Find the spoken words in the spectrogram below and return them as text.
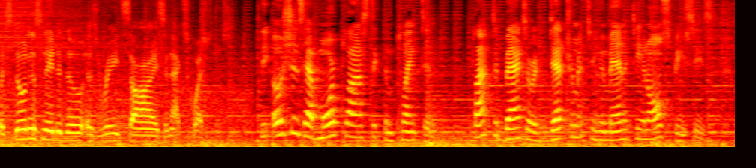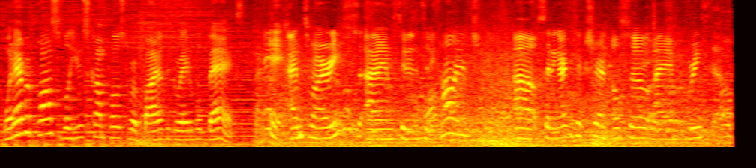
What students need to do is read signs and ask questions. The oceans have more plastic than plankton. Plastic bags are a detriment to humanity and all species. Whenever possible, use compost or biodegradable bags. Hey, I'm Tamara Reese. I am a student at City College, uh, studying architecture, and also I am a barista.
